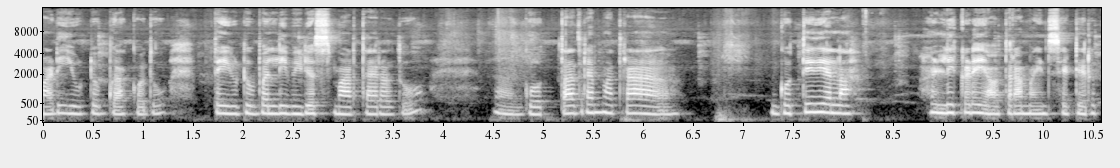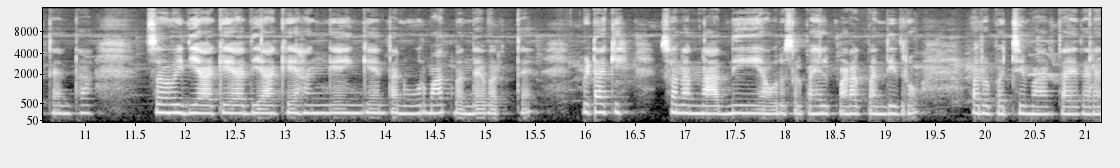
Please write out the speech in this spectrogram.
ಮಾಡಿ ಯೂಟ್ಯೂಬ್ಗೆ ಹಾಕೋದು. ಮತ್ತು ಯೂಟ್ಯೂಬಲ್ಲಿ ವೀಡಿಯೋಸ್ ಮಾಡ್ತಾ ಇರೋದು. ಗೊತ್ತಾದರೆ ಮಾತ್ರ ಗೊತ್ತಿದೆಯಲ್ಲ ಹಳ್ಳಿ ಕಡೆ ಯಾವ ಥರ ಮೈಂಡ್ ಸೆಟ್ ಇರುತ್ತೆ ಅಂತ. ಸೊ ಇದು ಯಾಕೆ ಅದು ಯಾಕೆ ಹಾಗೆ, ಹಿಂಗೆ ಅಂತ ನೂರು ಮಾತು ಬಂದೇ ಬರುತ್ತೆ. ಬಿಟಾಕಿ ಸೊ ನಮ್ಮ ನಾದಿನಿ ಅವರು ಸ್ವಲ್ಪ ಹೆಲ್ಪ್ ಮಾಡೋಕ್ಕೆ ಬಂದಿದ್ದರು ಅವರು ಬಜ್ಜಿ ಮಾಡ್ತಾಯಿದ್ದಾರೆ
